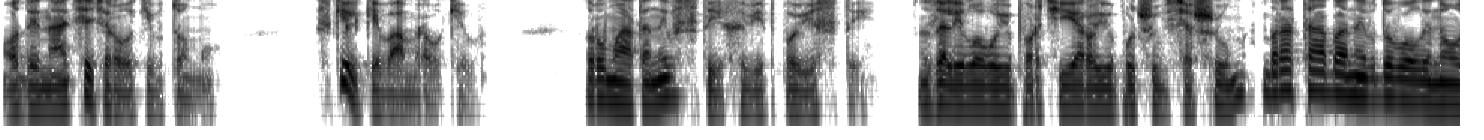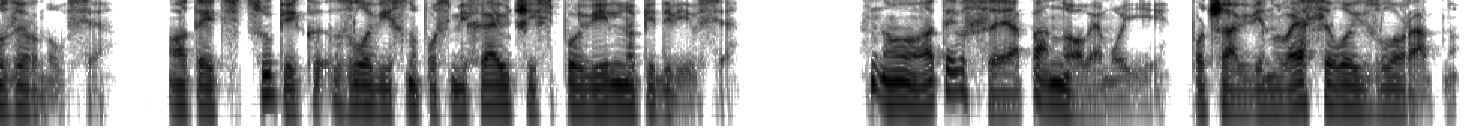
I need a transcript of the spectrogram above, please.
Одинадцять років тому. Скільки вам років? Румата не встиг відповісти. За ліловою портьєрою почувся шум, брат Аба невдоволено озирнувся. Отець Цупік, зловісно посміхаючись, повільно підвівся. Ну, от і все, панове мої, почав він весело і злорадно.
